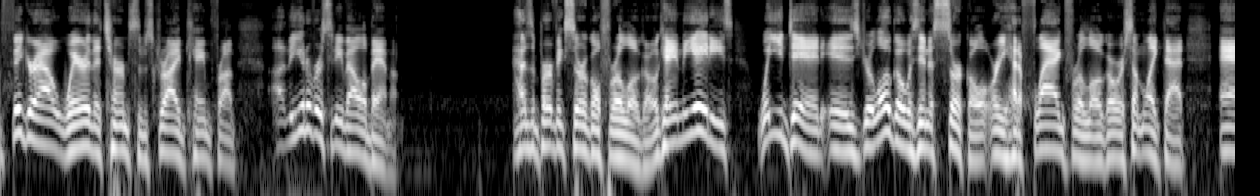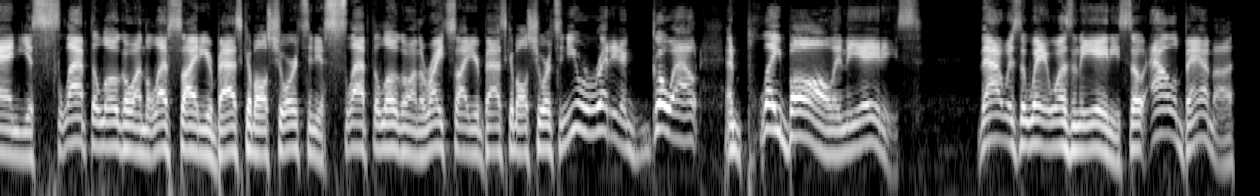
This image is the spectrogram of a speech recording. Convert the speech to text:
figure out where the term subscribe came from. Uh, the University of Alabama has a perfect circle for a logo. Okay, in the 80s, what you did is your logo was in a circle, or you had a flag for a logo, or something like that, and you slapped the logo on the left side of your basketball shorts, and you slapped the logo on the right side of your basketball shorts, and you were ready to go out and play ball in the 80s. That was the way it was in the 80s. So Alabama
